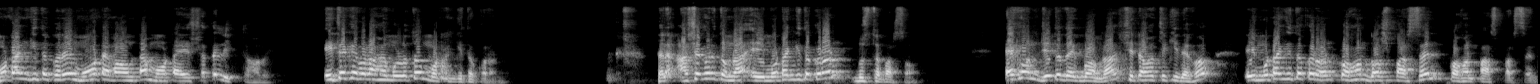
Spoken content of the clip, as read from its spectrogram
মোটাঙ্কিত করে মোট অ্যামাউন্টটা মোটা এর সাথে লিখতে হবে। এটাকে বলা হয় মূলত মোটাঙ্কিতকরণ। তাহলে আশা করি তোমরা এই মোটাঙ্কিতকরণ বুঝতে পারছ। এখন যেটা দেখব আমরা, সেটা হচ্ছে কি দেখো, এই মোটাঙ্কিতকরণ কখন দশ পার্সেন্ট কখন পাঁচ পার্সেন্ট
